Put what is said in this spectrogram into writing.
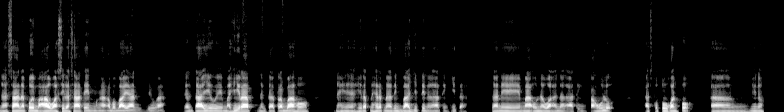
na sana po eh, maawa sila sa atin mga kababayan, di ba? Dahil tayo eh mahirap, nagtatrabaho, na hi- hirap na hirap natin budgetin ang ating kita. Sana eh, maunawaan ng ating Pangulo at tutukan po ang, you know,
